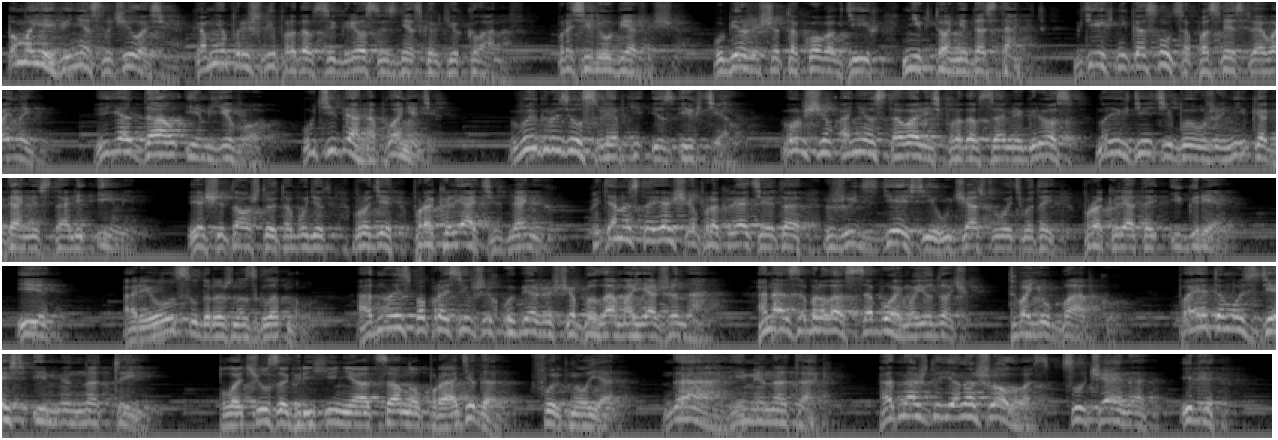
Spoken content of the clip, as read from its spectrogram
по моей вине случилось, ко мне пришли продавцы грез из нескольких кланов. Просили убежища. Убежища такого, где их никто не достанет. Где их не коснутся последствия войны. И я дал им его. У тебя на планете. Выгрузил слепки из их тел. В общем, они оставались продавцами грез, но их дети бы уже никогда не стали ими. Я считал, что это будет вроде проклятия для них. Хотя настоящее проклятие – это жить здесь и участвовать в этой проклятой игре. И... Ореол судорожно сглотнул. Одной из попросивших убежища была моя жена. Она забрала с собой мою дочь, твою бабку. Поэтому здесь именно ты. «Плачу за грехи не отца, но прадеда?» – фыркнул я. «Да, именно так. Однажды я нашел вас, случайно, или...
